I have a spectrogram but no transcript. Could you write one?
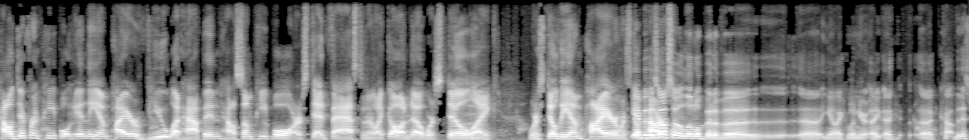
how different people in the Empire view what happened. How some people are steadfast and they're like, "Oh no, we're still like, we're still the Empire, and we're still." Mm. Yeah, but there's also a little bit of a, uh, you know, like when you're like, uh, this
